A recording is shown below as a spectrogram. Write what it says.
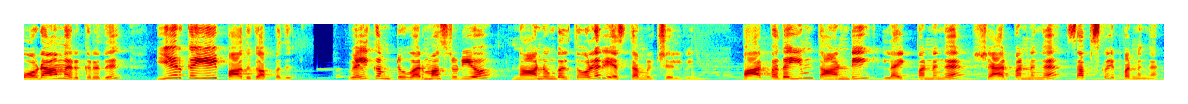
போடாமல் இருக்கிறது இயற்கையை பாதுகாப்பது. வெல்கம் டு வர்மா ஸ்டுடியோ நான் உங்கள் தோழர் எஸ் தமிழ்ச்செல்வி. பார்ப்பதையும் தாண்டி லைக் பண்ணுங்கள் ஷேர் பண்ணுங்கள் சப்ஸ்கிரைப் பண்ணுங்கள்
